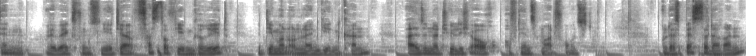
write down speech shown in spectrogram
denn Webex funktioniert ja fast auf jedem Gerät, mit dem man online gehen kann also natürlich auch auf den Smartphones. Und das Beste daran,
